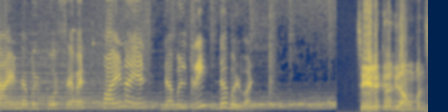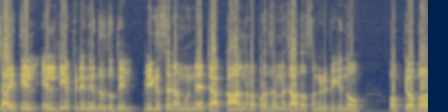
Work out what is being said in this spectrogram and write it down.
nine double four seven five nine double three double one. Chelakkara ഗ്രാമപഞ്ചായത്തിൽ എൽ ഡി എഫിന്റെ നേതൃത്വത്തിൽ വികസന മുന്നേറ്റ കാൽനട പ്രചരണ ജാഥ സംഘടിപ്പിക്കുന്നു. ഒക്ടോബർ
